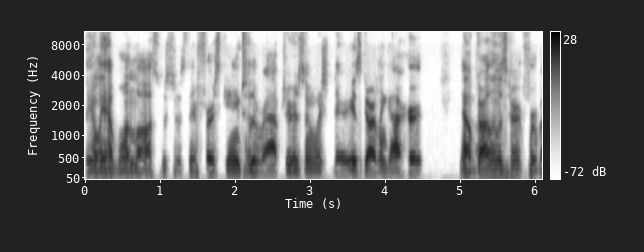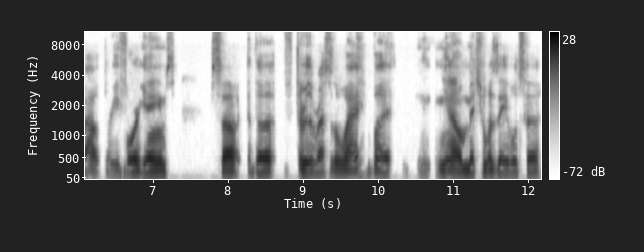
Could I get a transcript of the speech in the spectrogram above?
they only have one loss, which was their first game to the Raptors, in which Darius Garland got hurt. Now Garland mm-hmm. was hurt for about three, four games, so the through the rest of the way. But you know, Mitchell was able to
